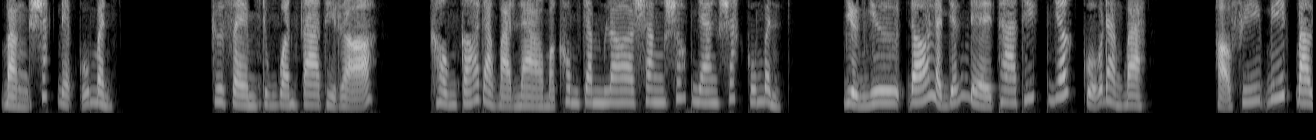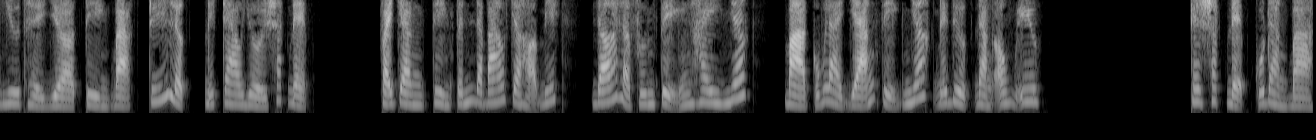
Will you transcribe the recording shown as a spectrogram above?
bằng sắc đẹp của mình. Cứ xem chung quanh ta thì rõ, không có đàn bà nào mà không chăm lo săn sóc nhan sắc của mình. Dường như đó là vấn đề tha thiết nhất của đàn bà. Họ phí biết bao nhiêu thời giờ, tiền bạc, trí lực để trao dồi sắc đẹp. Phải chăng tiền tính đã báo cho họ biết đó là phương tiện hay nhất mà cũng là giản tiện nhất để được đàn ông yêu. Cái sắc đẹp của đàn bà,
